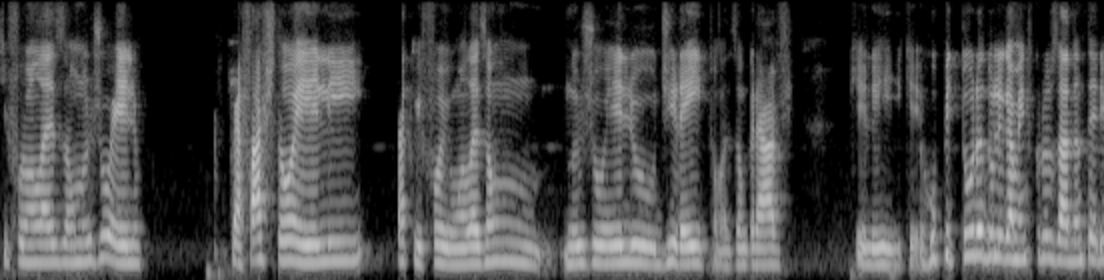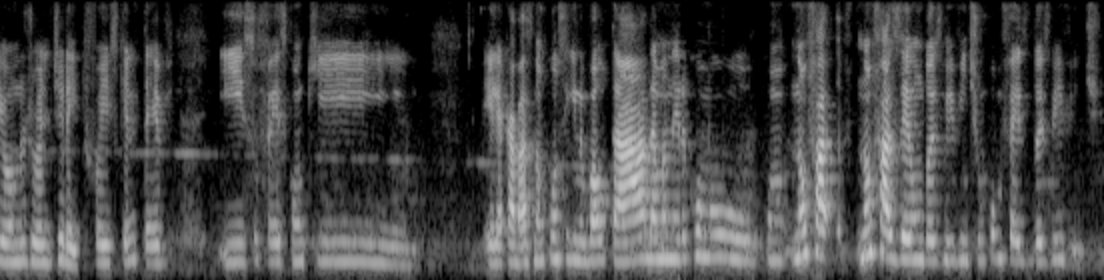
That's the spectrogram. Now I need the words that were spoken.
que foi uma lesão no joelho, que afastou ele. Tá aqui, foi uma lesão no joelho direito, uma lesão grave. Que ele, que, ruptura do ligamento cruzado anterior no joelho direito. Foi isso que ele teve. E isso fez com que ele acabasse não conseguindo voltar da maneira como, como não, fa não fazer um 2021 como fez em 2020.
